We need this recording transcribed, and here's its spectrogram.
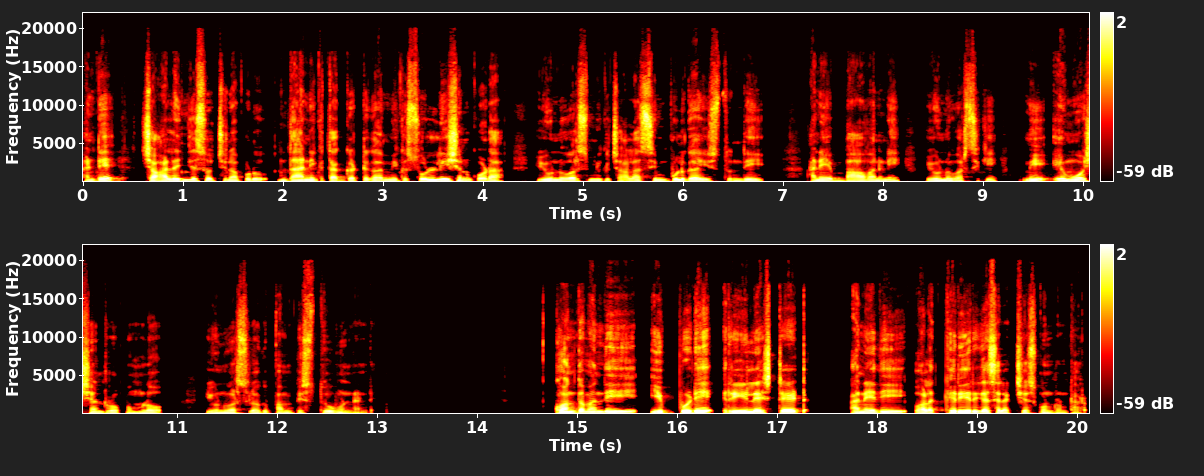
అంటే ఛాలెంజెస్ వచ్చినప్పుడు దానికి తగ్గట్టుగా మీకు సొల్యూషన్ కూడా యూనివర్స్ మీకు చాలా సింపుల్గా ఇస్తుంది అనే భావనని యూనివర్స్కి మీ ఎమోషన్ రూపంలో యూనివర్స్‌లోకి పంపిస్తూ ఉండండి. కొంతమంది ఇప్పుడే రియల్ ఎస్టేట్ అనేది వాళ్ళ కెరియర్‌గా సెలెక్ట్ చేసుకుంటుంటారు.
